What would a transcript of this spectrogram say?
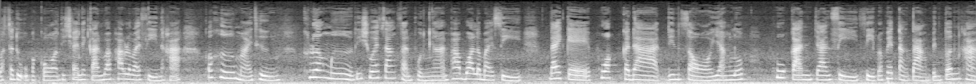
วัสดุอุปกรณ์ที่ใช้ในการวาดภาพระบายสีนะคะ ก็คือหมายถึงเครื่องมือที่ช่วยสร้างสรรค์ผลงานภาพวาดระบายสี ได้แก่พวกกระดาษ ดินสอ ยางลบผู้กัน จานสี สีประเภทต่างๆ เป็นต้นค่ะ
